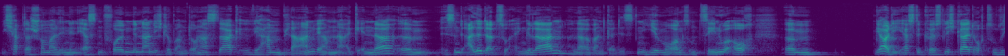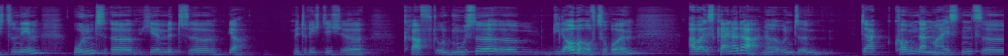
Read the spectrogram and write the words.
ich habe das schon mal in den ersten Folgen genannt, ich glaube am Donnerstag, wir haben einen Plan, wir haben eine Agenda. Ähm, es sind alle dazu eingeladen, alle Avantgardisten, hier morgens um 10 Uhr auch ähm, ja, die erste Köstlichkeit auch zu sich zu nehmen und äh, hier mit, äh, ja, mit richtig äh, Kraft und Muße äh, die Laube aufzuräumen. aber ist keiner da. Ne? Und ähm, da kommen dann meistens äh,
